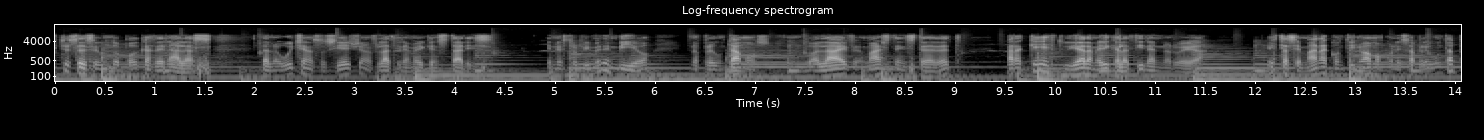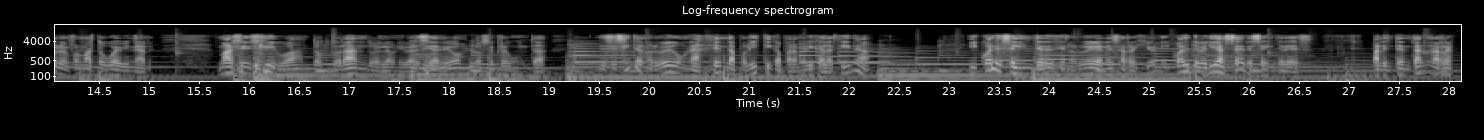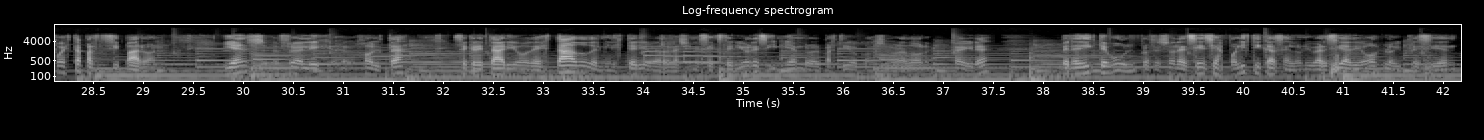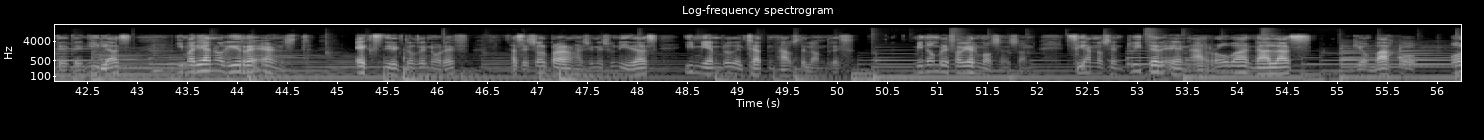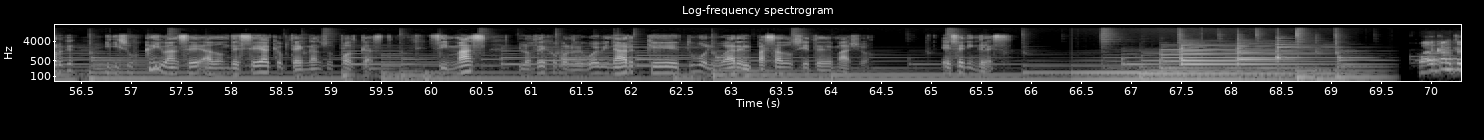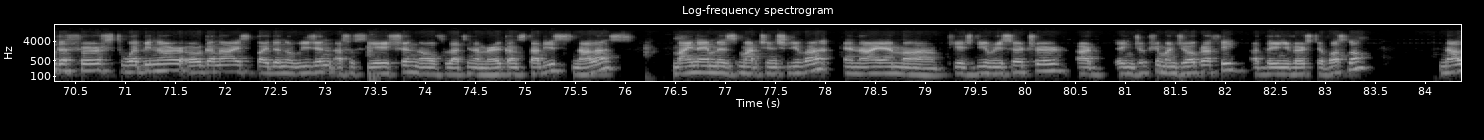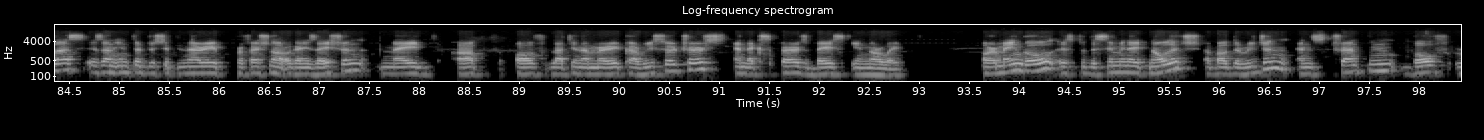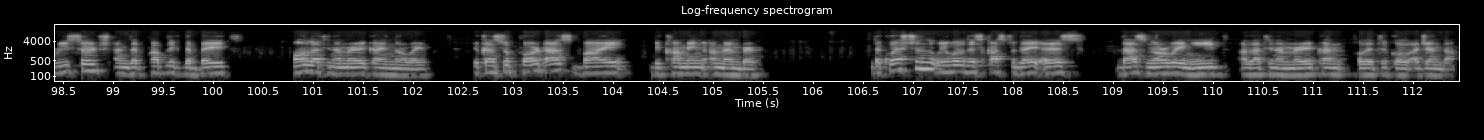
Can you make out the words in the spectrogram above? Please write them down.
Este es el segundo podcast de NALAS, la Norwegian Association of Latin American Studies. En nuestro primer envío nos preguntamos, junto a Live Marsteinstedet, ¿para qué estudiar América Latina en Noruega? Esta semana continuamos con esa pregunta, pero en formato webinar. Martin Sliwa, doctorando en la Universidad de Oslo, se pregunta, ¿necesita Noruega una agenda política para América Latina? ¿Y cuál es el interés de Noruega en esa región y cuál debería ser ese interés? Para intentar una respuesta participaron Jens Frölich Holte, secretario de Estado del Ministerio de Relaciones Exteriores y miembro del Partido Conservador Høyre, Benedicte Bull, profesora de Ciencias Políticas en la Universidad de Oslo y presidente de NILAS, y Mariano Aguirre Ernst, ex director de NOREF, asesor para las Naciones Unidas y miembro del Chatham House de Londres. Mi nombre es Fabián Mosenson. Síganos en Twitter en arroba nalas-bajo y suscríbanse a donde sea que obtengan sus podcasts. Sin más, los dejo con el webinar que tuvo lugar el pasado 7 de mayo. Es en inglés. Welcome to the first webinar organized by the Norwegian Association of Latin American Studies, NALAS. My name is Marcin Śliwa, and I am a PhD researcher in human geography at the University of Oslo. NALAS is an interdisciplinary professional organization made up of Latin America researchers and experts based in Norway. Our main goal is to disseminate knowledge about the region and strengthen both research and the public debate on Latin America in Norway. You can support us by becoming a member. The question we will discuss today is, does Norway need a Latin American political agenda?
